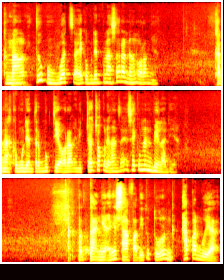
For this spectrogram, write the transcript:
Kenal itu membuat saya kemudian penasaran dengan orangnya. Karena kemudian terbukti orang ini cocok dengan saya, saya kemudian bela dia. Pertanyaannya syafaat itu turun kapan Bu ya?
